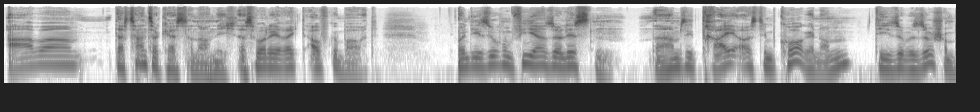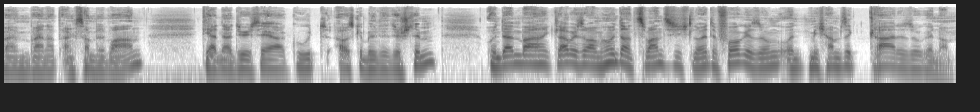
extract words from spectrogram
aber das Tanzorchester noch nicht. Das wurde direkt aufgebaut. Und die suchen vier Solisten. Da haben sie drei aus dem Chor genommen, die sowieso schon beim Weihnachtsensemble waren. Die hatten natürlich sehr gut ausgebildete Stimmen. Und dann waren, glaube ich, so haben 120 Leute vorgesungen und mich haben sie gerade so genommen.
